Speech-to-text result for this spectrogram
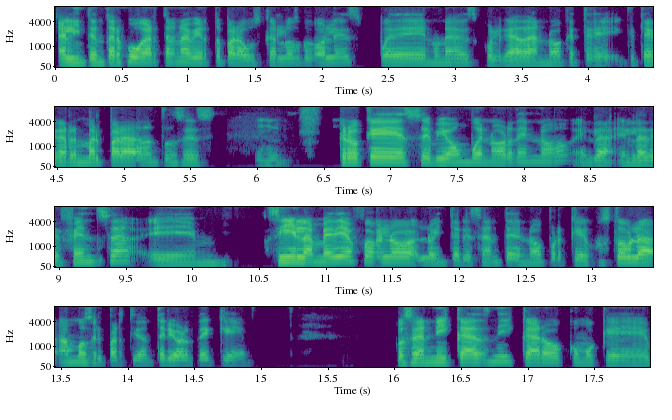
al intentar jugar tan abierto para buscar los goles, puede en una descolgada, ¿no? Que te, que te agarren mal parado, entonces Uh -huh. creo que se vio un buen orden, ¿no? En la, en la defensa. Eh, sí, en la media fue lo, lo interesante, ¿no? Porque justo hablábamos el partido anterior de que o sea, ni Cas ni Caro como que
